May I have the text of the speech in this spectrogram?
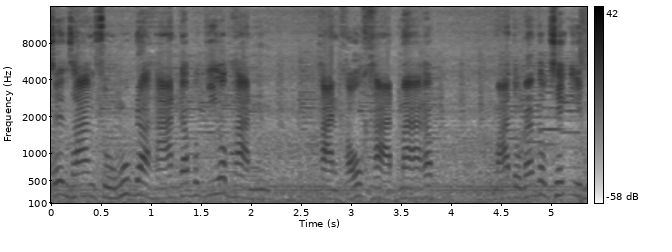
เส้นทางสู่มุกดาหารครับ เมื่อกี้ก็ผ่าน ผ่านเขาขาดมาครับ มาตรงนั้นต้องเช็คอิน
